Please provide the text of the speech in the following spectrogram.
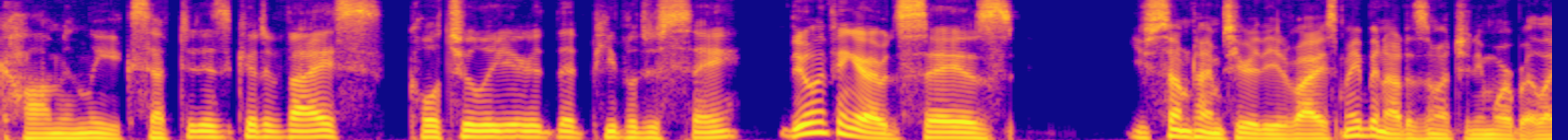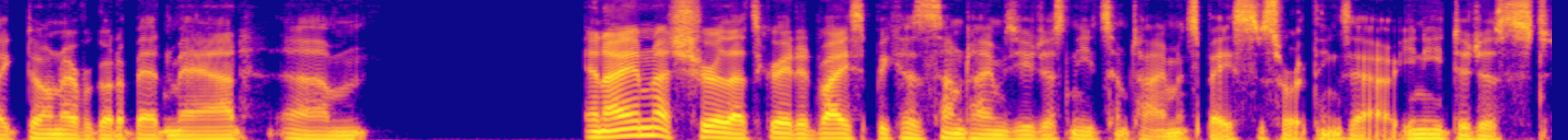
commonly accepted as good advice culturally, or that people just say. The only thing I would say is you sometimes hear the advice, maybe not as much anymore, but like don't ever go to bed mad. Um, and I am not sure that's great advice because sometimes you just need some time and space to sort things out. You need to just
